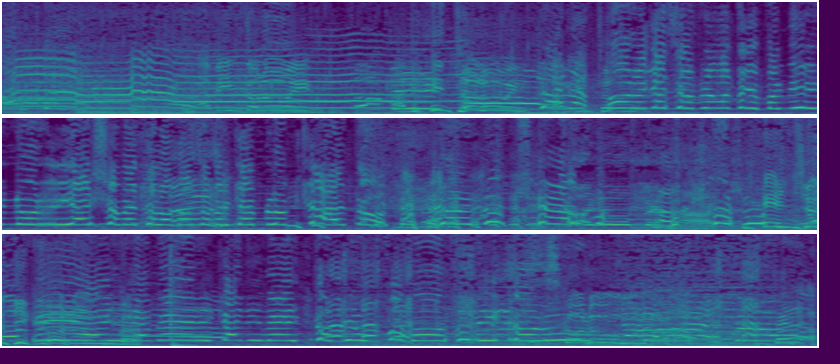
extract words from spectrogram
Ha vinto lui! Vinto Guarda, vinto oh lui. ragazzi, è la prima volta che Palmieri non riesce a mettere la base perché è bloccato! Non, non c'è Columbro! Meglio di Io in Columbro! America divento più famoso di Columbro! Per,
